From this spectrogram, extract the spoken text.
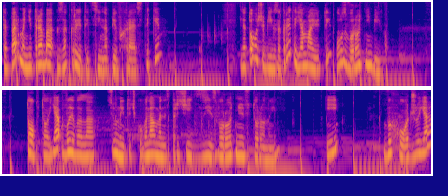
Тепер мені треба закрити ці напівхрестики. Для того, щоб їх закрити, я маю йти у зворотній бік. Тобто, я вивела цю ниточку, вона в мене стричить зі зворотньої сторони. І виходжу я,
